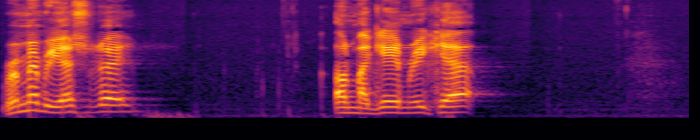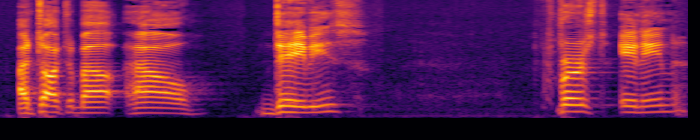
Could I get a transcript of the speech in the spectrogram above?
Remember yesterday on my game recap, I talked about how Davies, first inning,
